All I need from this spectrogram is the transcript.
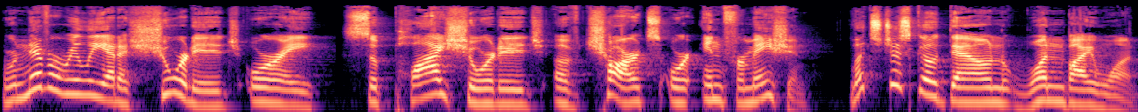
We're never really at a shortage or a supply shortage of charts or information. Let's just go down one by one.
